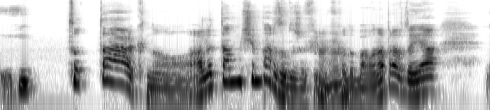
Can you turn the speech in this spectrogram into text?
I to tak, no, ale tam mi się bardzo dużo filmów Mhm. podobało. Naprawdę, ja e,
